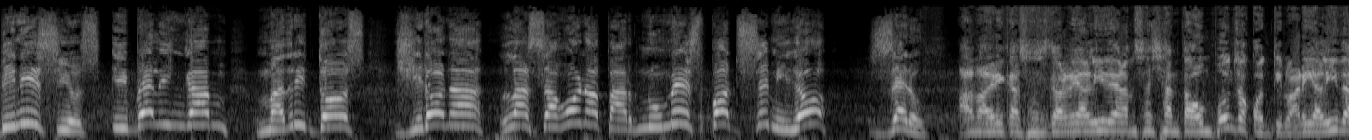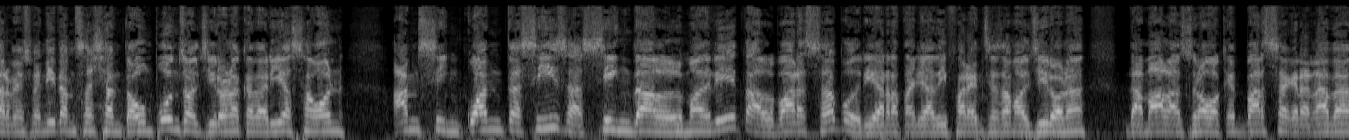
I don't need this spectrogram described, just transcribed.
Vinícius i Bellingham, Madrid 2, Girona, la segona part només pot ser millor, 0. El Madrid que se situaria líder amb 61 punts, o continuaria líder, més ben dit, amb 61 punts. El Girona quedaria segon amb 56 a 5 del Madrid. El Barça podria retallar diferències amb el Girona. Demà a les 9 aquest Barça-Granada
